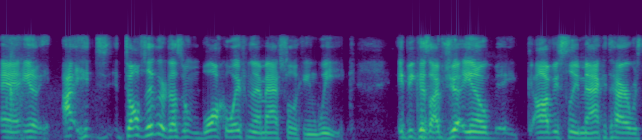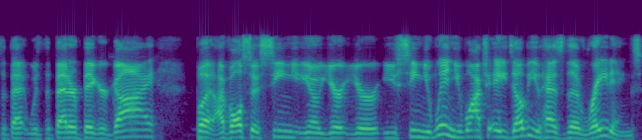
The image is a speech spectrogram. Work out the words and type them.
and you know, I, he, Dolph Ziggler doesn't walk away from that match looking weak. Because I've you know obviously McIntyre was the bet was the better bigger guy but I've also seen you know you're you're you've seen you win. You watch AW has the ratings.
